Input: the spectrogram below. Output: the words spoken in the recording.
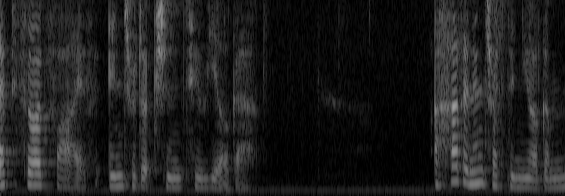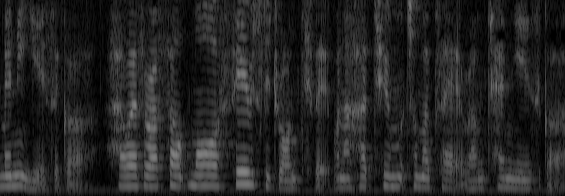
Episode 5 Introduction to Yoga. I had an interest in yoga many years ago. However, I felt more seriously drawn to it when I had too much on my plate around 10 years ago.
